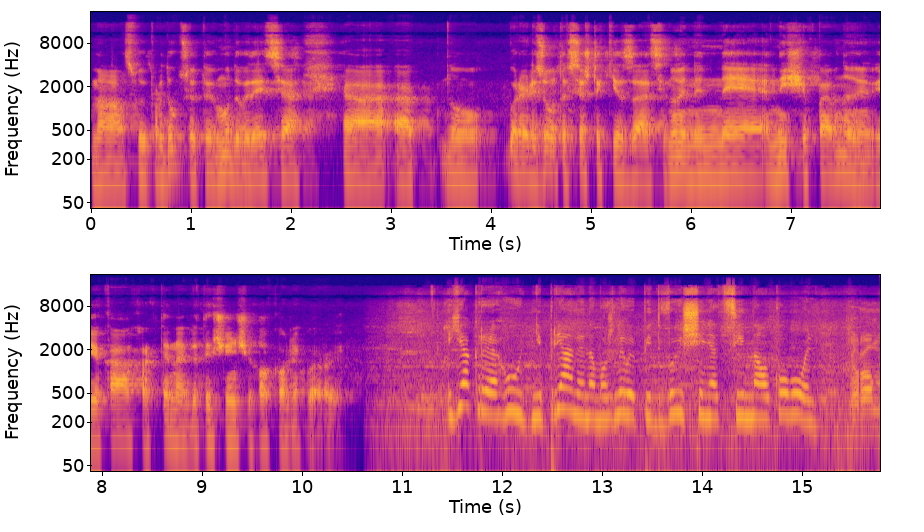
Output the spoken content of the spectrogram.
на свою продукцію, то йому доведеться ну, реалізовувати все ж таки за ціною не, не нижче певною, яка характерна для тих чи інших алкогольних виробів. Як реагують дніпряни на можливе підвищення цін на алкоголь? Ром?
